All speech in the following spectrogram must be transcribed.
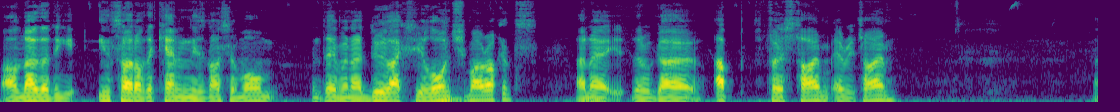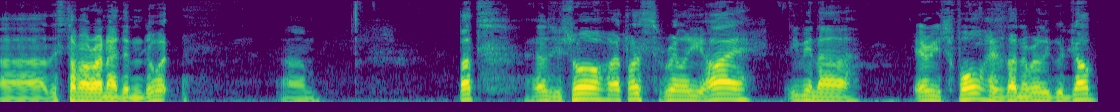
I'll know that the inside of the cannon is nice and warm and then when I do actually launch my rockets I know they'll go up first time every time. Uh, this time around I didn't do it. Um, but as you saw Atlas really high. Even uh, Ares 4 has done a really good job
